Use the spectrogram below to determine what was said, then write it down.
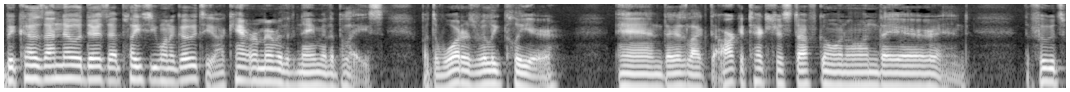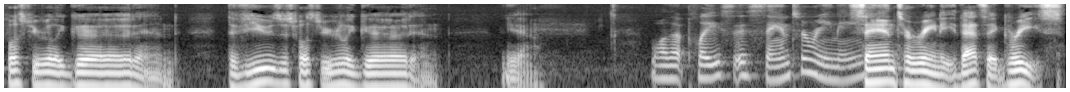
Because I know there's that place you want to go to. I can't remember the name of the place, but the water's really clear, and there's like the architecture stuff going on there, and the food's supposed to be really good, and the views are supposed to be really good, and yeah. Well, that place is Santorini, Santorini, that's it, Greece.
